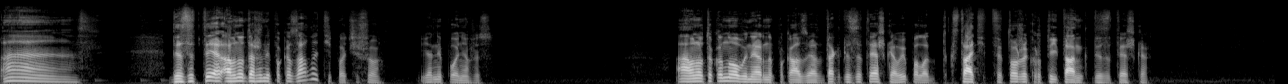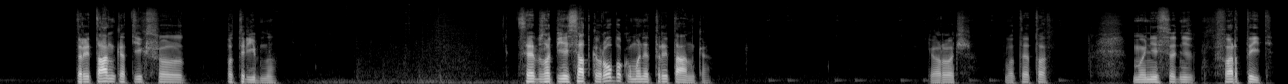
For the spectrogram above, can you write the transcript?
А. ДЗТ, а воно навіть не показало, типа, чи що? Я не поняв щось. А, воно тільки новий, наверное, показує. А так ДЗТшка випала. Кстати, це теж крутий танк, ДЗТшка. Три танка тих, що потрібно. Це за 50 коробок у мене три танка. Коротше, вот это мені сьогодні фартить.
